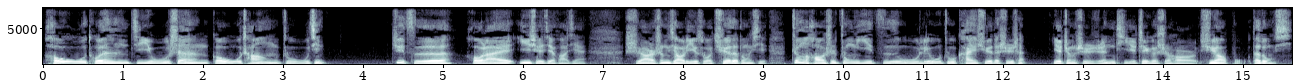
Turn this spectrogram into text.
猴无臀，鸡无肾，狗无肠，猪无筋。据此，后来医学界发现，十二生肖里所缺的东西，正好是中医子午流注开学的时辰，也正是人体这个时候需要补的东西。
